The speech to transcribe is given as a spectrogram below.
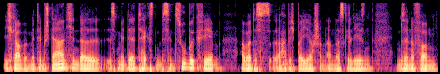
ich glaube, mit dem Sternchen, da ist mir der Text ein bisschen zu bequem, aber das habe ich bei ihr auch schon anders gelesen, im Sinne von,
